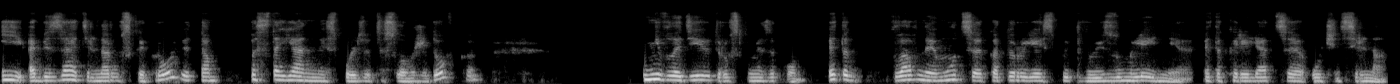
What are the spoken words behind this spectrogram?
и обязательно русской крови, там постоянно используется слово «жидовка», не владеют русским языком. Это главная эмоция, которую я испытываю, изумление. Эта корреляция очень сильна.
